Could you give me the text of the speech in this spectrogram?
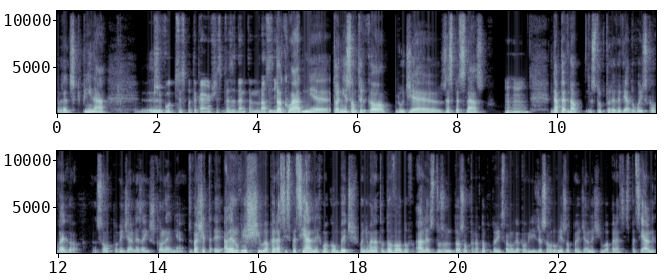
wręcz kpina. Przywódcy spotykają się z prezydentem Rosji. Dokładnie. To nie są tylko ludzie ze specnazów. Mhm. Na pewno struktury wywiadu wojskowego są odpowiedzialne za ich szkolenie, właśnie, ale również siły operacji specjalnych mogą być, bo nie ma na to dowodów, ale z dużą dozą prawdopodobieństwa mogę powiedzieć, że są również odpowiedzialne siły operacji specjalnych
